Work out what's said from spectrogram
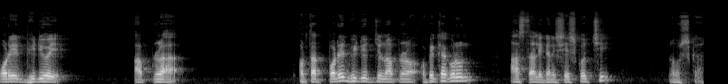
পরের ভিডিওয়ে আপনারা, অর্থাৎ পরের ভিডিওর জন্য আপনারা অপেক্ষা করুন। আজ তাহলে এখানে শেষ করছি। নমস্কার।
